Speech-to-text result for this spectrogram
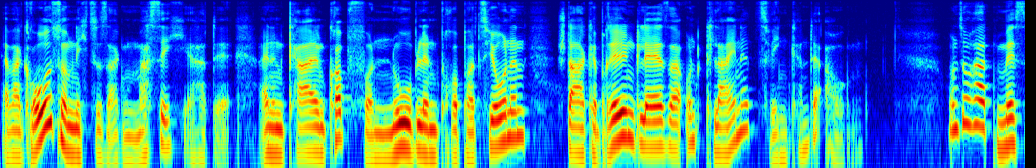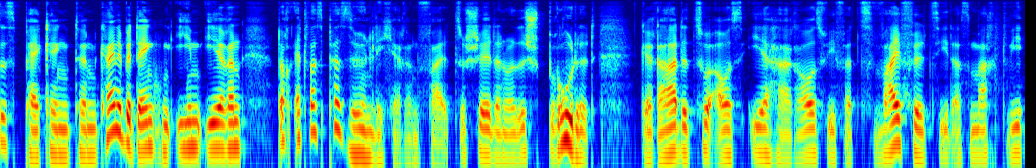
Er war groß, um nicht zu sagen massig, er hatte einen kahlen Kopf von noblen Proportionen, starke Brillengläser und kleine, zwinkernde Augen. Und so hat Mrs. Packington keine Bedenken, ihm ihren doch etwas persönlicheren Fall zu schildern, und es sprudelt geradezu aus ihr heraus, wie verzweifelt sie das macht, wie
